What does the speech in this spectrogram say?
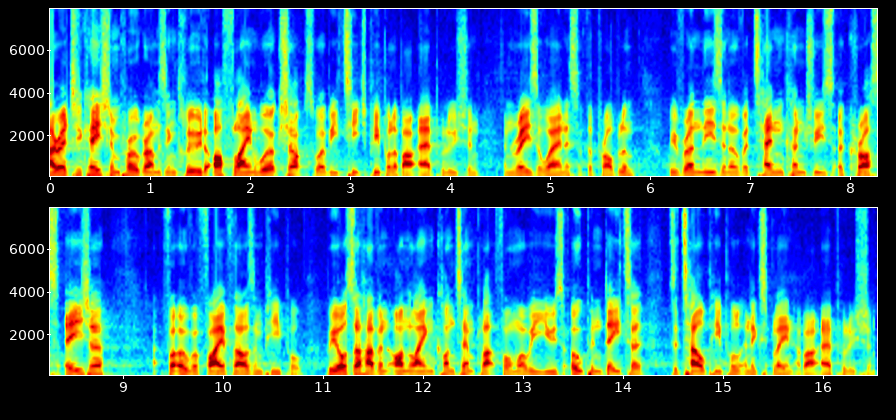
Our education programs include offline workshops where we teach people about air pollution and raise awareness of the problem. We've run these in over 10 countries across Asia for over 5,000 people. We also have an online content platform where we use open data to tell people and explain about air pollution.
